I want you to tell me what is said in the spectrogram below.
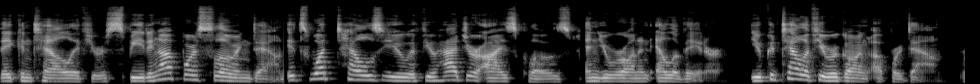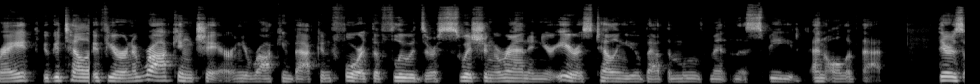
They can tell if you're speeding up or slowing down. It's what tells you if you had your eyes closed and you were on an elevator. You could tell if you were going up or down right? You could tell if you're in a rocking chair and you're rocking back and forth, the fluids are swishing around in your ears, telling you about the movement and the speed and all of that. There's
